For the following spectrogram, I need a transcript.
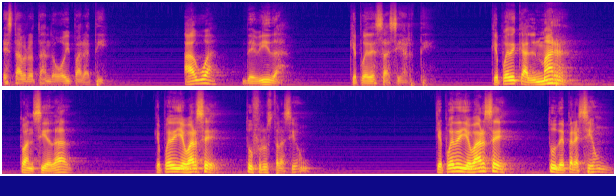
está brotando hoy para ti. Agua de vida que puede saciarte que puede calmar tu ansiedad, que puede llevarse tu frustración, que puede llevarse tu depresión,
